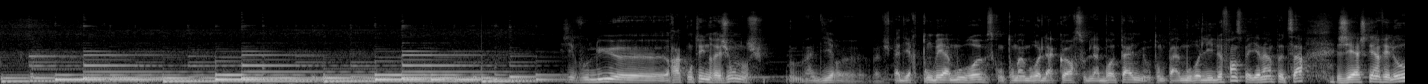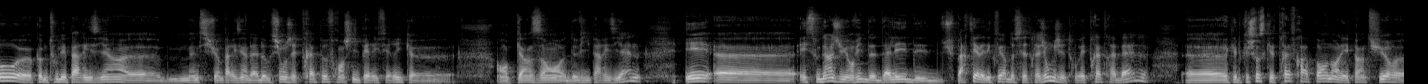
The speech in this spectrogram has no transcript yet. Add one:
J'ai voulu euh, raconter une région dont je suis va dire, euh, je vais pas dire tomber amoureux, parce qu'on tombe amoureux de la Corse ou de la Bretagne, mais on tombe pas amoureux de l'île de France, mais il y avait un peu de ça. J'ai acheté un vélo, euh, comme tous les Parisiens, euh, même si je suis un Parisien d'adoption, j'ai très peu franchi le périphérique en 15 ans de vie parisienne. Et, et soudain, j'ai eu envie d'aller, je suis parti à la découverte de cette région que j'ai trouvée très très belle. quelque chose qui est très frappant dans les peintures,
